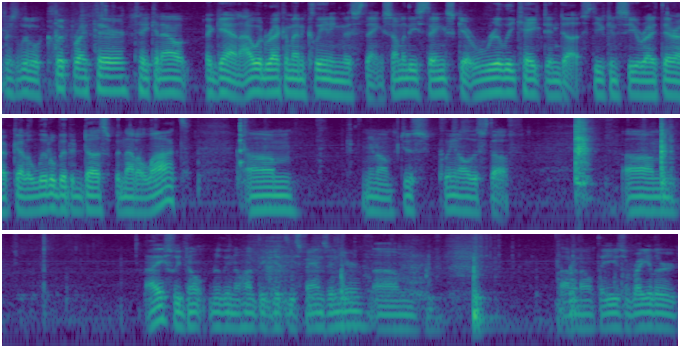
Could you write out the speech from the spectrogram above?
there's a little clip right there. Take it out. Again, I would recommend cleaning this thing. Some of these things get really caked in dust. You can see right there I've got a little bit of dust, but not a lot. Um, you know, just clean all this stuff. Um, I actually don't really know how to get these fans in here. Um, I don't know. They use a regular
